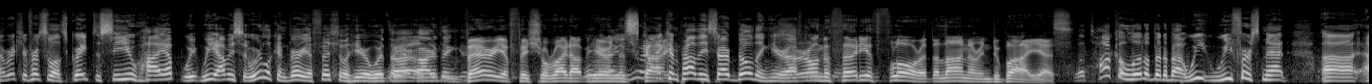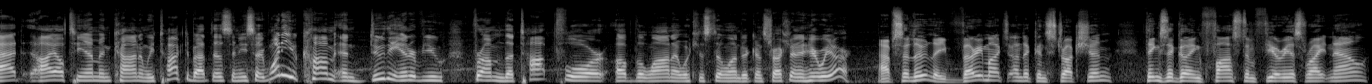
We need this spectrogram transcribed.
Now, Richard, first of all, it's great to see you high up. We, we obviously we're looking very official here with We our, our thing. very official right up here in You the and I can probably start building here. after We're on the 30th floor at the Lana in Dubai, yes. Well, talk a little bit about we we first met uh, at ILTM in Cannes, and we talked about this. And he said, "Why don't you come and do the interview from the top floor of the Lana, which is still under construction?" And here we are. Absolutely. Very much under construction. Things are going fast and furious right now.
